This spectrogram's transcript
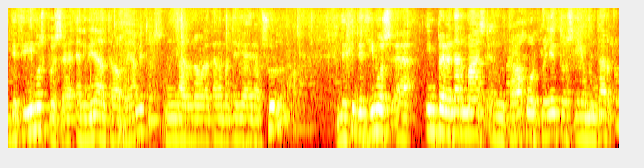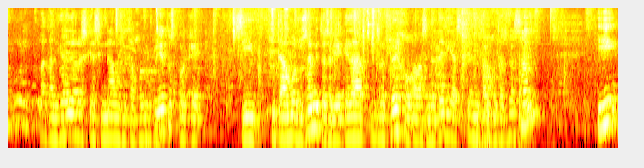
decidimos pues, eh, eliminar el trabajo de ámbitos, dar una hora a cada materia era absurdo. Decidimos eh, implementar más el trabajo por proyectos y aumentar la cantidad de horas que asignamos al trabajo por proyectos porque si quitábamos los ámbitos había que dar reflejo a las materias en el trabajo transversal y eh,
